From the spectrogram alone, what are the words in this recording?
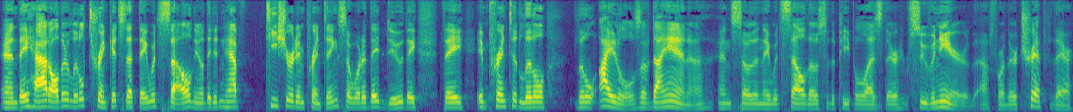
and they had all their little trinkets that they would sell. You know, they didn't have T-shirt imprinting, so what did they do? They they imprinted little little idols of Diana, and so then they would sell those to the people as their souvenir uh, for their trip there.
